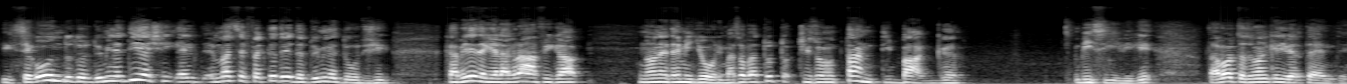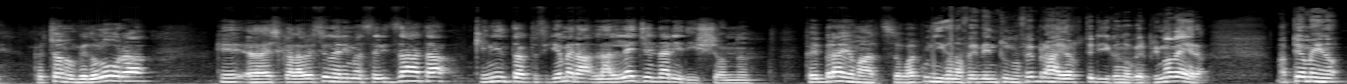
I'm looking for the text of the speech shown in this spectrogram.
il secondo del 2010 e Mass Effect 3 del 2012. Capite che la grafica non è dei migliori, ma soprattutto ci sono tanti bug visivi che talvolta sono anche divertenti. Perciò non vedo l'ora che eh, esca la versione rimasterizzata che nient'altro si chiamerà la Legendary Edition. Febbraio-marzo, alcuni dicono 21 febbraio, altri dicono per primavera, ma più o meno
